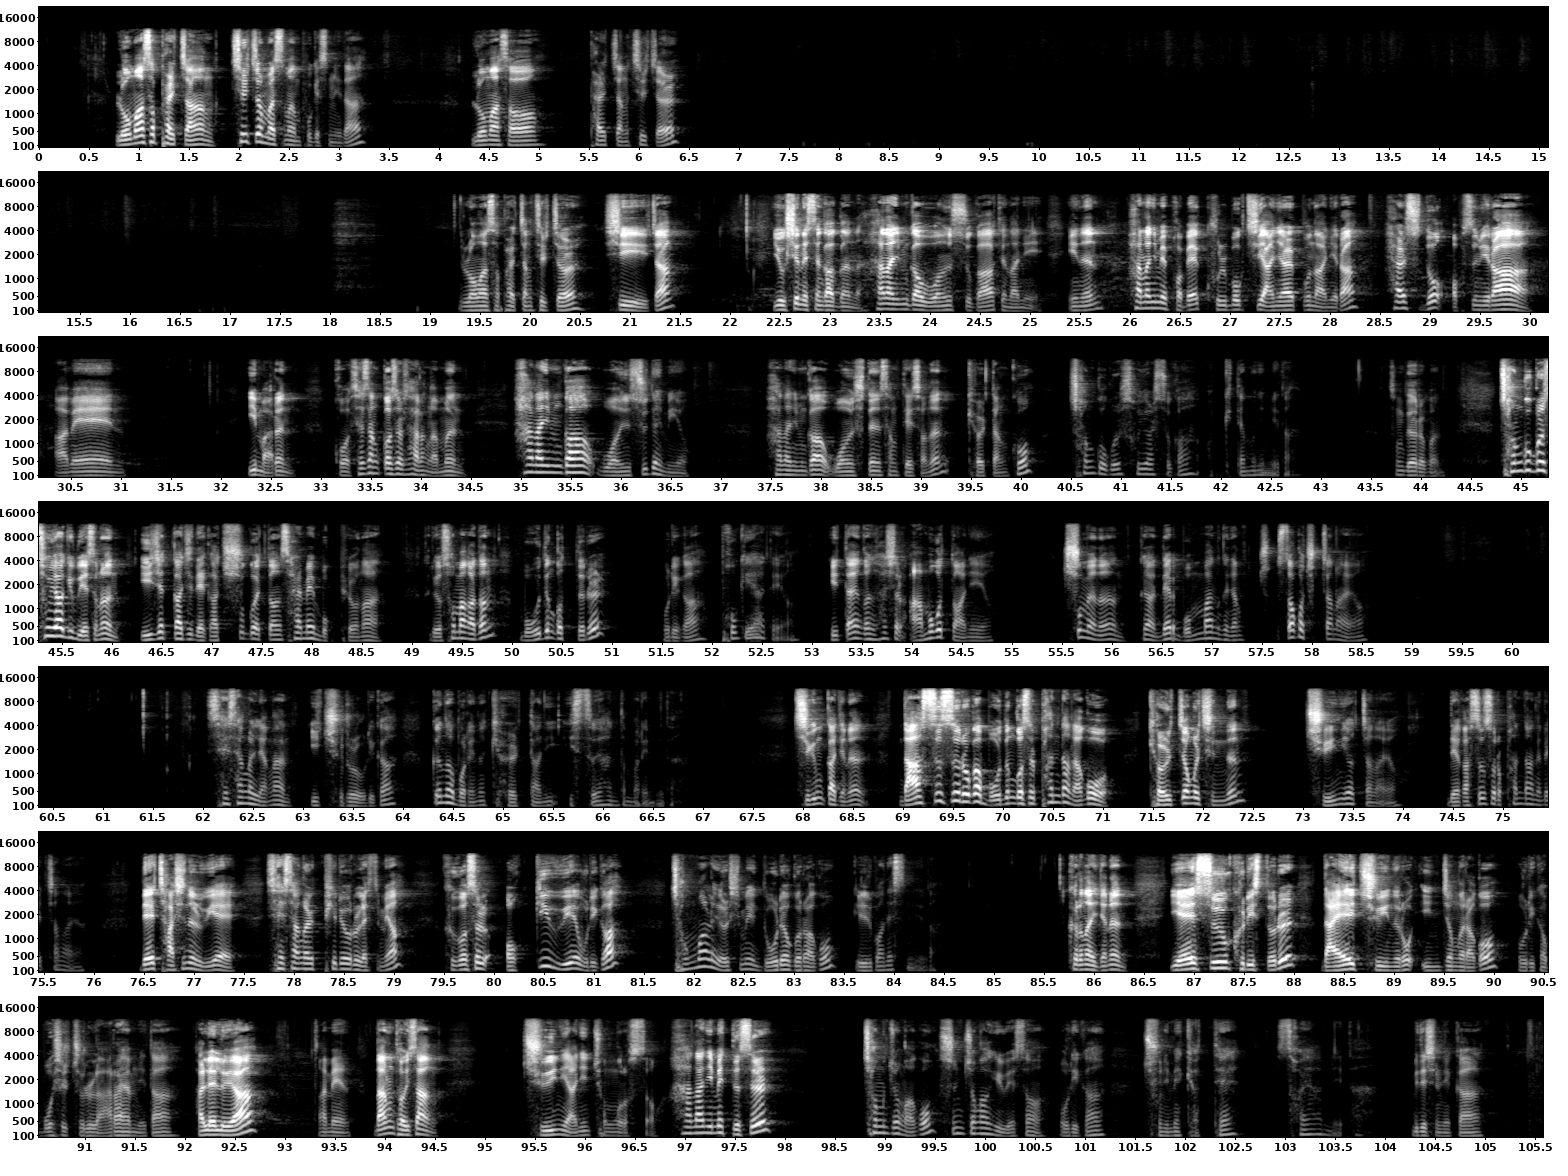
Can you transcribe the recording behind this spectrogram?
로마서 8장 7절 말씀 한번 보겠습니다. 로마서 8장 7절 로마서 8장 7절. 시작. 육신의 생각은 하나님과 원수가 되나니 이는 하나님의 법에 굴복지 아니할 뿐 아니라 할 수도 없음이라. 아멘. 이 말은 그 세상 것을 사랑함은 하나님과 원수됨이요. 하나님과 원수된 상태에서는 결단코 천국을 소유할 수가 없기 때문입니다. 성도 여러분 천국을 소유하기 위해서는 이제까지 내가 추구했던 삶의 목표나 그리고 소망하던 모든 것들을 우리가 포기해야 돼요. 이 땅인 건 사실 아무것도 아니에요. 추면은 그냥 내 몸만 그냥 죽- 썩어 죽잖아요. 세상을 향한 이 줄을 우리가 끊어버리는 결단이 있어야 한단 말입니다. 지금까지는 나 스스로가 모든 것을 판단하고 결정을 짓는 주인이었잖아요. 내가 스스로 판단을 했잖아요. 내 자신을 위해 세상을 필요로 했으며 그것을 얻기 위해 우리가 정말로 열심히 노력을 하고 일관했습니다. 그러나 이제는 예수 그리스도를 나의 주인으로 인정을 하고 우리가 모실 줄을 알아야 합니다. 할렐루야. 아멘. 나는 더 이상 주인이 아닌 종으로서 하나님의 뜻을 청종하고 순종하기 위해서 우리가 주님의 곁에 서야 합니다. 믿으십니까?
